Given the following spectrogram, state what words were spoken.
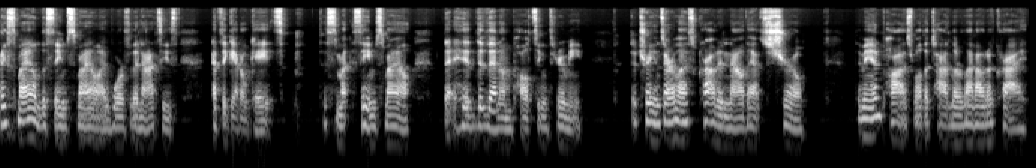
I smiled the same smile I wore for the Nazis at the ghetto gates, the sm- same smile that hid the venom pulsing through me. The trains are less crowded now, that's true. The man paused while the toddler let out a cry,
